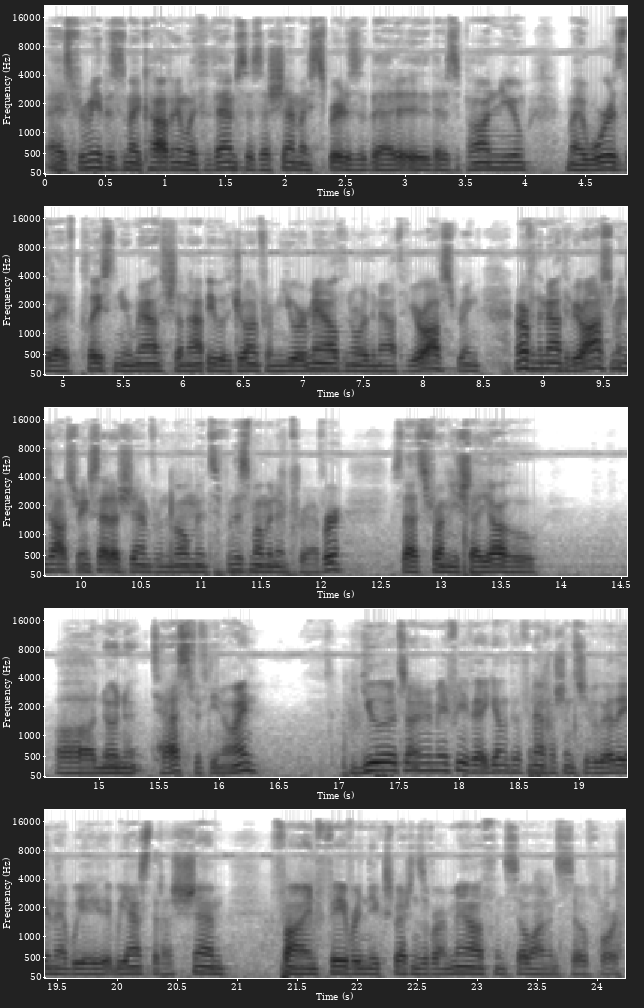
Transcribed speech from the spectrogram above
as for me, this is my covenant with them, says Hashem. My spirit is that, that is upon you. My words that I have placed in your mouth shall not be withdrawn from your mouth, nor the mouth of your offspring, nor from the mouth of your offspring's offspring, said Hashem, from the moment, from this moment and forever. So that's from Yeshayahu, uh, Nun Test 59 and that we, we ask that Hashem find favor in the expressions of our mouth, and so on and so forth.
